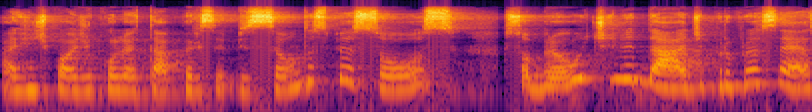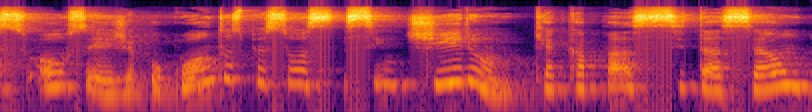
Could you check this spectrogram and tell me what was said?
a gente pode coletar a percepção das pessoas sobre a utilidade para o processo, ou seja, o quanto as pessoas sentiram que a capacitação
